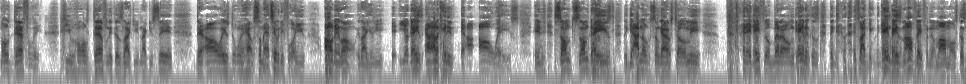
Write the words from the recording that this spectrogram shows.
Most definitely, you most definitely because like you like you said, they're always doing have some activity for you all day long. It's like you, your days allocated uh, always, and some some days the guy I know some guys told me they they feel better on game day because it's like the game day is an off day for them almost because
